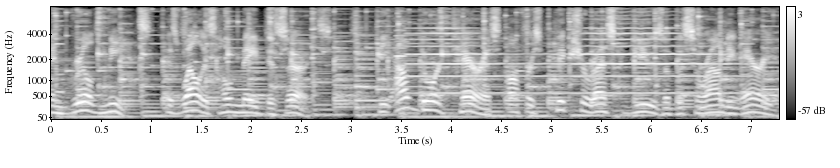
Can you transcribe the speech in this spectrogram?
and grilled meats, as well as homemade desserts. The outdoor terrace offers picturesque views of the surrounding area.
